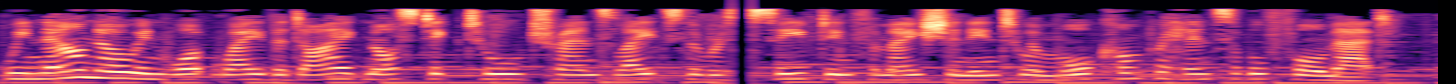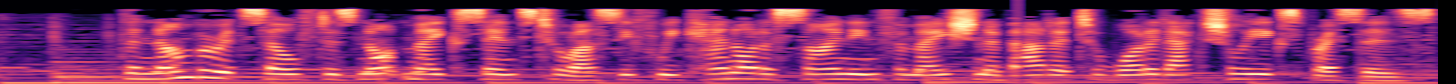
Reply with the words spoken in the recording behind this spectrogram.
We now know in what way the diagnostic tool translates the received information into a more comprehensible format. The number itself does not make sense to us if we cannot assign information about it to what it actually expresses.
